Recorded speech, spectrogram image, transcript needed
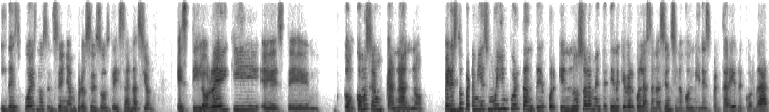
y después nos enseñan procesos de sanación, estilo Reiki, este, cómo, cómo ser un canal, ¿no? Pero esto para mí es muy importante porque no solamente tiene que ver con la sanación, sino con mi despertar y recordar.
